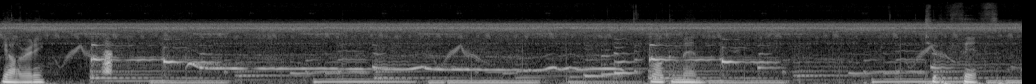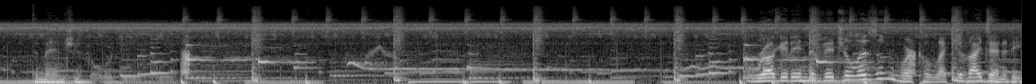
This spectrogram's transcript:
Y'all ready? Welcome in to the fifth dimension. Rugged individualism or collective identity.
